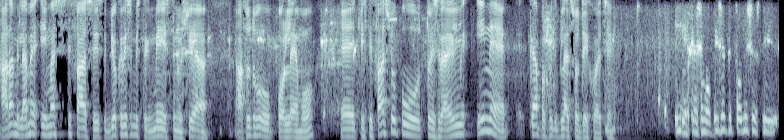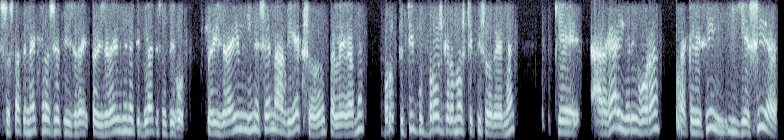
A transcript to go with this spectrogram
Άρα μιλάμε, είμαστε στη φάση, στην πιο κρίσιμη στιγμή στην ουσία αυτού του πολέμου ε, και στη φάση όπου το Ισραήλ είναι κάπως με την πλάτη στον τοίχο, έτσι. Ε, Χρησιμοποιήσατε πολύ σωστή, σωστά την έκφραση ότι Ισρα- το Ισραήλ είναι την πλάτη στον τοίχο. Το Ισραήλ είναι σε ένα αδιέξοδο, θα λέγαμε, προ- του τύπου μπρος γκρεμός και πίσω ρέμα και αργά ή γρήγορα θα κληθεί η ηγεσία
